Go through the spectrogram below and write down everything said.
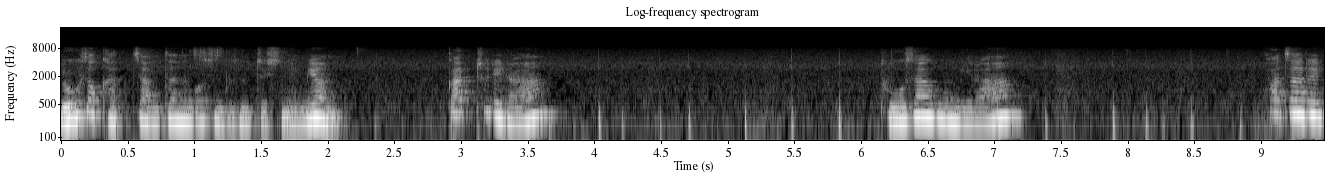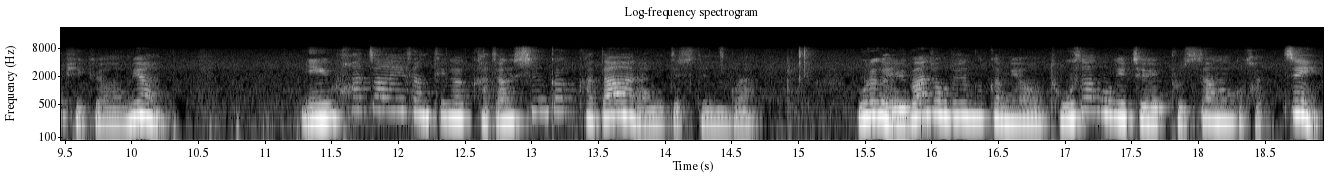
여기서 같지 않다는 것은 무슨 뜻이냐면 까투리랑 도사공이랑 화자를 비교하면 이 화자의 상태가 가장 심각하다라는 뜻이 되는 거야. 우리가 일반적으로 생각하면 도사공이 제일 불쌍한 것 같지?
